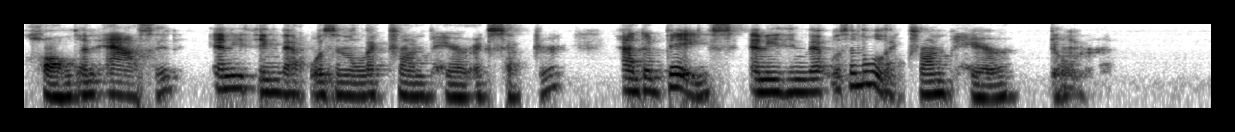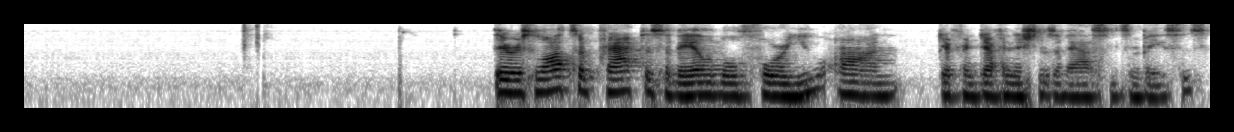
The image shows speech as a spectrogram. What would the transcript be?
called an acid anything that was an electron pair acceptor, and a base anything that was an electron pair donor. There is lots of practice available for you on different definitions of acids and bases.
